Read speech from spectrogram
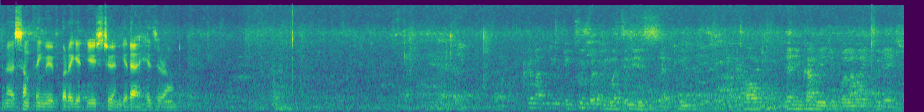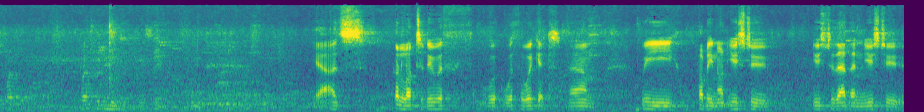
you know, something we've got to get used to and get our heads around. Yeah, it's got a lot to do with with, with the wicket. Um, we probably not used to used to that and used to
